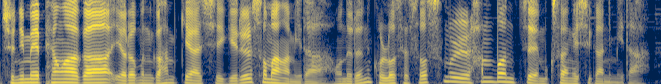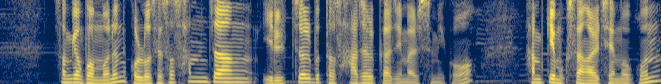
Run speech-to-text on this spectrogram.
주님의 평화가 여러분과 함께 하시기를 소망합니다. 오늘은 골로새서 21번째 묵상의 시간입니다. 성경 본문은 골로새서 3장 1절부터 4절까지 말씀이고 함께 묵상할 제목은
